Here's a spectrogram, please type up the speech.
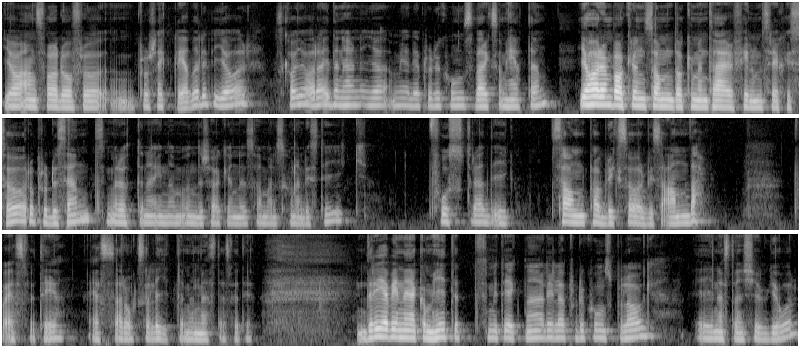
Jag ansvarar då för att projektleda det vi gör, ska göra i den här nya medieproduktionsverksamheten. Jag har en bakgrund som dokumentärfilmsregissör och producent med rötterna inom undersökande samhällsjournalistik. Fostrad i sann public service-anda på SVT. SR också lite, men mest SVT. Drev innan jag kom hit ett, mitt egna lilla produktionsbolag i nästan 20 år.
